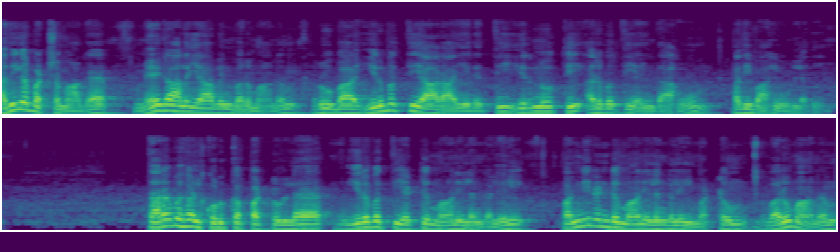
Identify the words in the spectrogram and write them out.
அதிகபட்சமாக மேகாலயாவின் வருமானம் ரூபாய் இருபத்தி ஆறாயிரத்தி இருநூற்றி அறுபத்தி ஐந்தாகவும் பதிவாகி உள்ளது. தரவுகள் கொடுக்கப்பட்டுள்ள இருபத்தி எட்டு மாநிலங்களில் பன்னிரண்டு மாநிலங்களில் மட்டும் வருமானம்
